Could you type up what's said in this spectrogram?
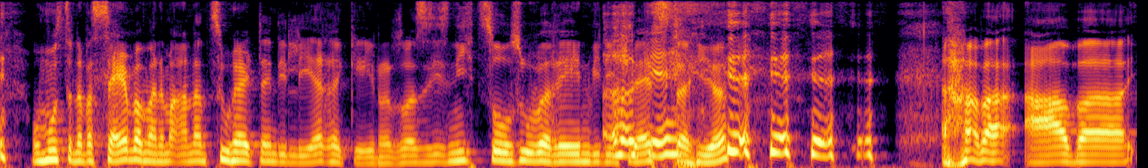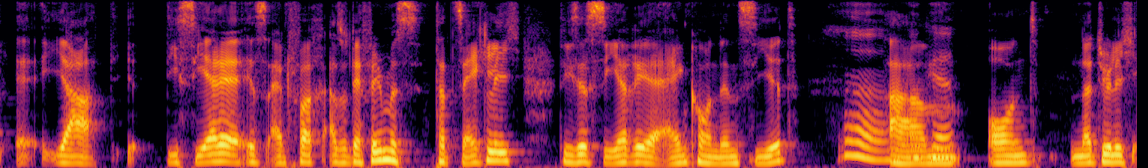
und muss dann aber selber meinem anderen Zuhälter in die Lehre gehen oder so. Also sie ist nicht so souverän wie die Okay. Schwester hier. aber, aber äh, ja, die, die Serie ist einfach, also der Film ist tatsächlich diese Serie einkondensiert. Ah, okay. Ähm, und natürlich,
